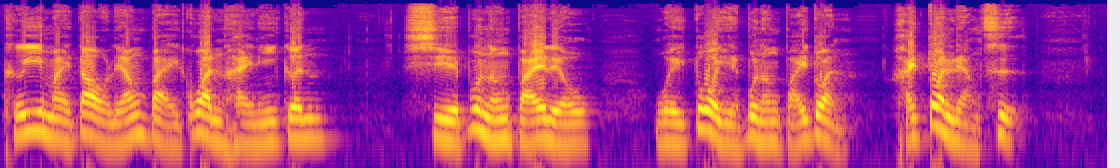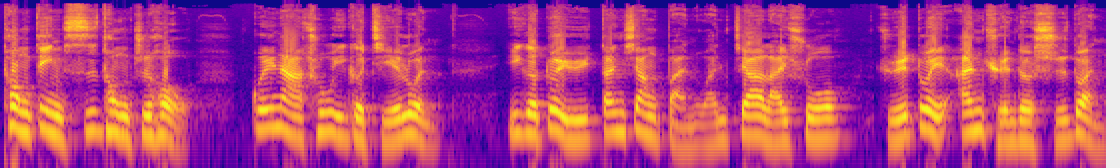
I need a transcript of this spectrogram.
可以买到两百罐海尼根，血不能白流，尾舵也不能白断，还断两次，痛定思痛之后。归纳出一个结论：一个对于单向板玩家来说绝对安全的时段，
